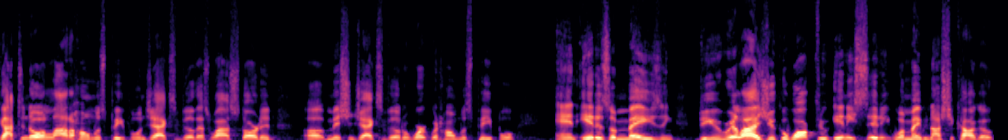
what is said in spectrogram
Got to know a lot of homeless people in Jacksonville. That's why I started uh, Mission Jacksonville to work with homeless people. And it is amazing. Do you realize you could walk through any city? Well, maybe not Chicago.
